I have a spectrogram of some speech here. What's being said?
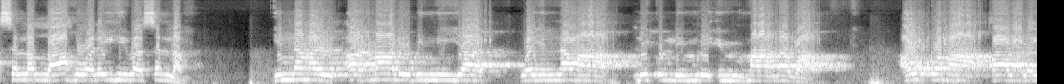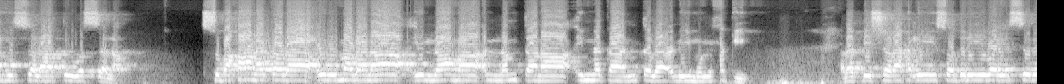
صلى الله عليه وسلم إنما الأعمال بالنيات وإنما لكل امرئ ما نوى أو كما قال عليه الصلاة والسلام سبحانك لا علم لنا إلا ما علمتنا إنك أنت العليم الحكيم. رب اشرح لي صدري ويسر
